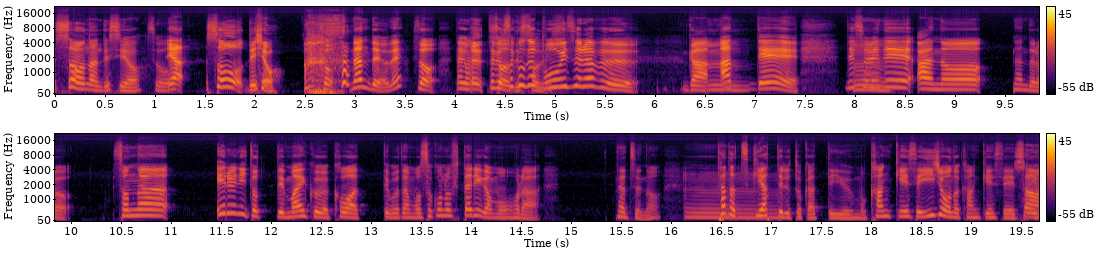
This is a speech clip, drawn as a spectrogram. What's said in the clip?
そうなんですよ。いやそうでしょそうなんだよね。そう。だからうん。だからそこがボーイズラブがあって、でそれで、あのなんだろうそんなエルにとってマイクがコアってことはもうそこの2人がもうほらなんつうの？ただ付き合ってるるとかっていうもう関係性以上の関係性っていうの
